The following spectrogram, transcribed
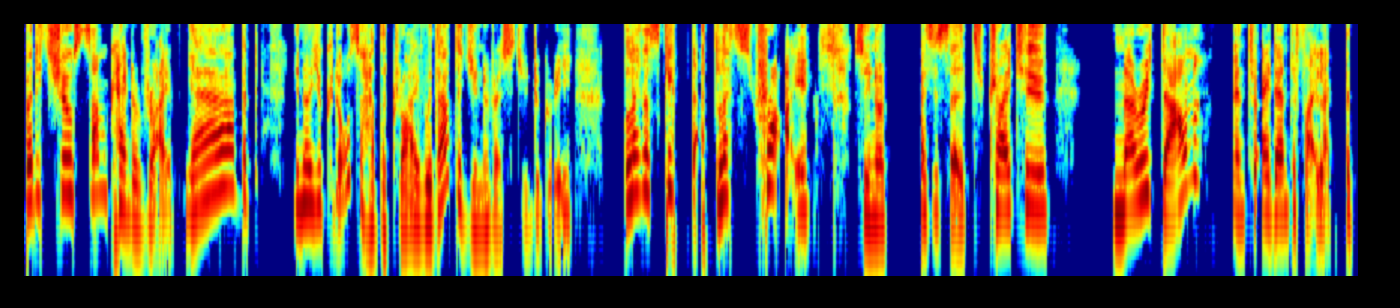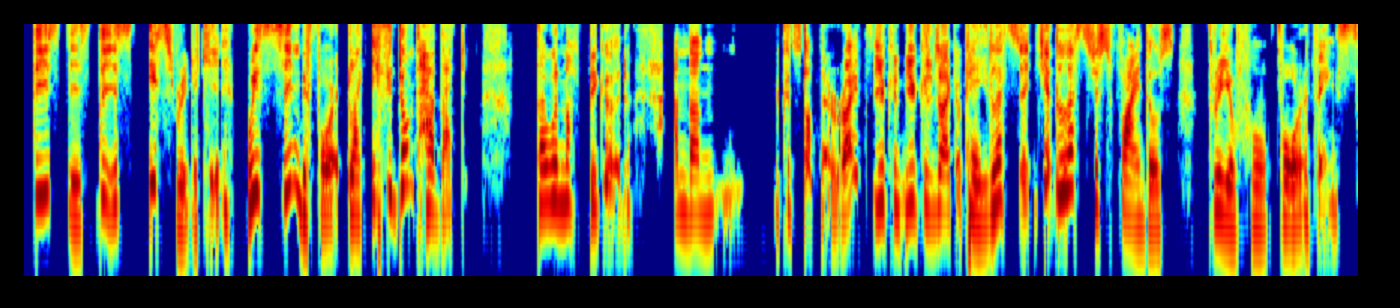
but it shows some kind of drive. Yeah but you know you could also have that drive without the university degree. Let us skip that. Let's try. So you know as you said try to narrow it down and to identify like but this this this is really key. We've seen before like if you don't have that that would not be good. And then you could stop there, right? You can you could like, okay, let's uh, let's just find those three or four, four things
